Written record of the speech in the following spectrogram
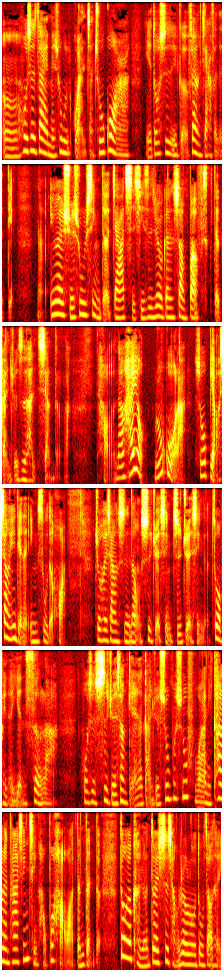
嗯，或是在美术馆展出过啊，也都是一个非常加分的点。那因为学术性的加持，其实就跟上 buff 的感觉是很像的啦。好，那还有如果啦说表象一点的因素的话，就会像是那种视觉性、直觉性的作品的颜色啦。或是视觉上给人的感觉舒不舒服啊？你看了它心情好不好啊？等等的，都有可能对市场热络度造成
